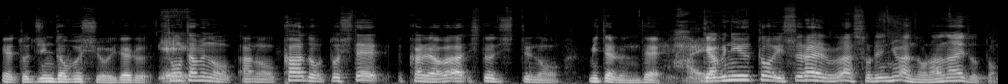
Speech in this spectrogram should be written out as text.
えーと、人道物資を入れる、そのためのあのカードとして彼らは人質っていうのを見てるんで、はい、逆に言うとイスラエルはそれには乗らないぞと。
